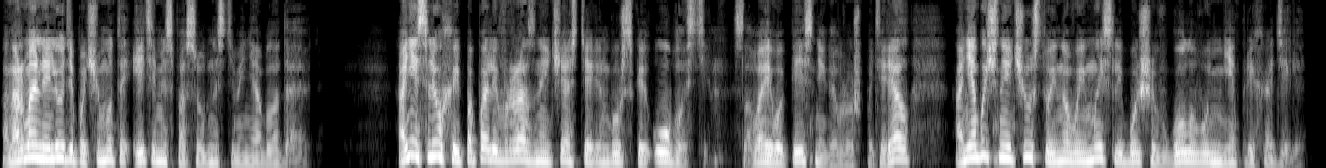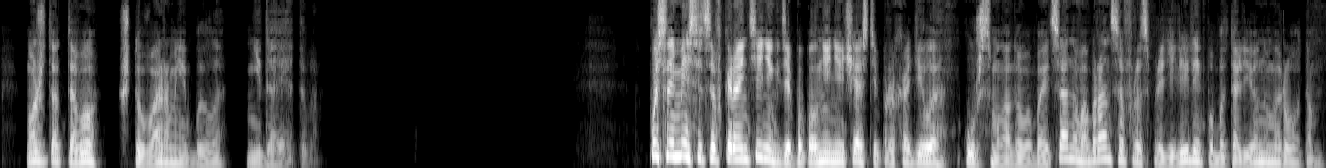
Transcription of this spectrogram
а нормальные люди почему-то этими способностями не обладают. Они с Лехой попали в разные части Оренбургской области. Слова его песни Гаврош потерял, а необычные чувства и новые мысли больше в голову не приходили. Может, от того, что в армии было не до этого. После месяца в карантине, где пополнение части проходило курс молодого бойца, новобранцев распределили по батальонам и ротам.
